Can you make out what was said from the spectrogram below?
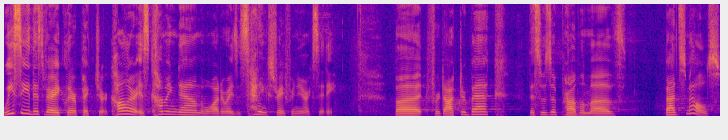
We see this very clear picture. Cholera is coming down the waterways, it's heading straight for New York City. But for Dr. Beck, this was a problem of bad smells,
